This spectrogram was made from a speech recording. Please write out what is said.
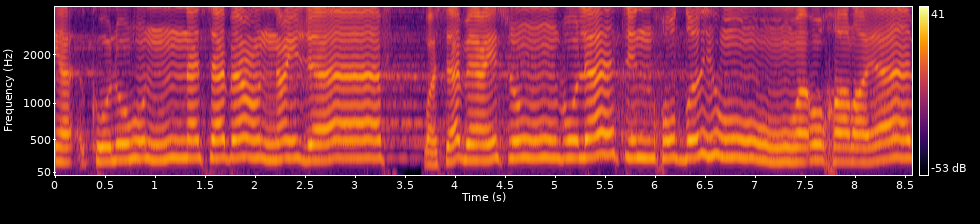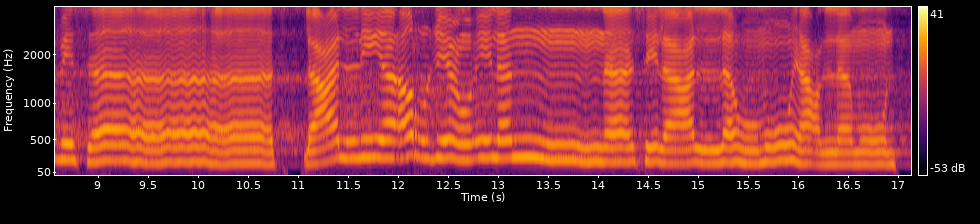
يأكلهن سبع عجاف وسبع سنبلات خضر وأخر يابسات. لعلي أرجع إلى الناس لعلهم يعلمون.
